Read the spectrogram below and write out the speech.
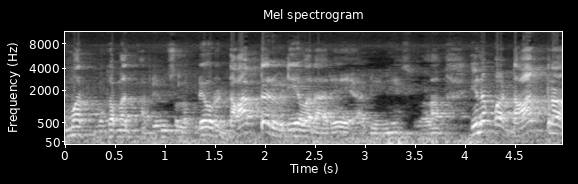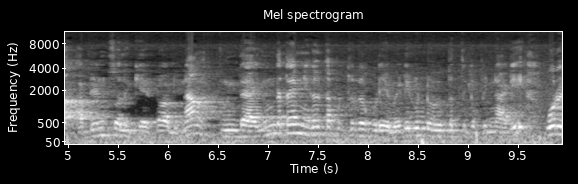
உமர் முகமது அப்படின்னு சொல்லக்கூடிய ஒரு டாக்டர் வெளியே வராரு அப்படின்னு சொல்லலாம். என்னப்பா டாக்டரா அப்படின்னு சொல்லி கேட்டோம் அப்படின்னா இந்த இந்த டைம் நிகழ்த்தப்பட்டிருக்கக்கூடிய வெடிகுண்டு விபத்துக்கு பின்னாடி ஒரு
